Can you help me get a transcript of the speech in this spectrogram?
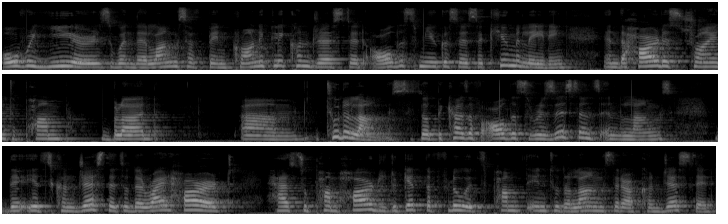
over years when the lungs have been chronically congested, all this mucus is accumulating and the heart is trying to pump blood um, to the lungs. So because of all this resistance in the lungs, the, it's congested. So the right heart has to pump harder to get the fluids pumped into the lungs that are congested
